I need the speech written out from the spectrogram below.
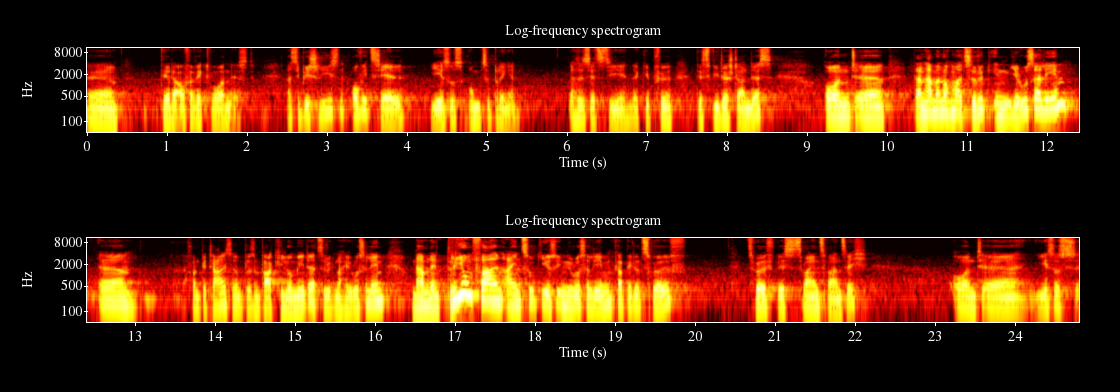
äh, der da auferweckt worden ist. Also sie beschließen offiziell, Jesus umzubringen. Das ist jetzt die, der Gipfel des Widerstandes. Und äh, dann haben wir nochmal zurück in Jerusalem, äh, von Bethanien sind bloß ein paar Kilometer zurück nach Jerusalem. Und da haben wir den triumphalen Einzug Jesu in Jerusalem, Kapitel 12, 12 bis 22. Und äh, Jesus äh,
